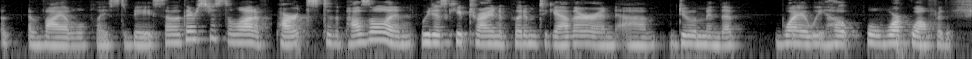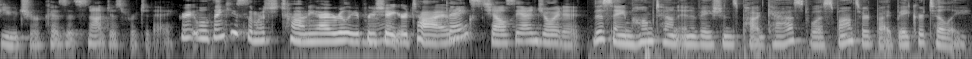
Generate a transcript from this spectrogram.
a, a viable place to be. So, there's just a lot of parts to the puzzle, and we just keep trying to put them together and um, do them in the way we hope will work well for the future because it's not just for today. Great. Well, thank you so much, Tonya. I really appreciate Yeah. your time. Thanks, Chelsea. I enjoyed it. This AIM Hometown Innovations podcast was sponsored by Baker Tilly.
